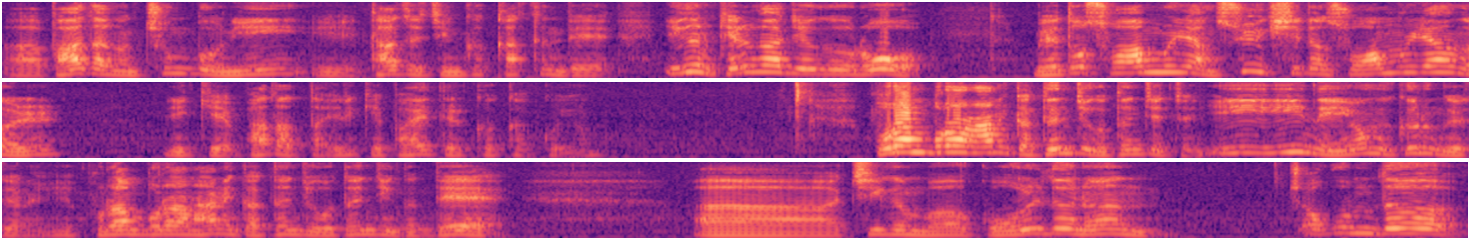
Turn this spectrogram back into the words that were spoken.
아 바닥은 충분히 다져진 것 같은데 이건 결과적으로 매도 소화 물량 수익 실현 소화 물량을 이렇게 받았다 이렇게 봐야 될 것 같고요. 불안불안하니까 던지고 던졌죠. 이, 이 내용이 그런 거잖아요. 불안불안하니까 던지고 던진 건데 아 지금 뭐 골드는 조금 더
